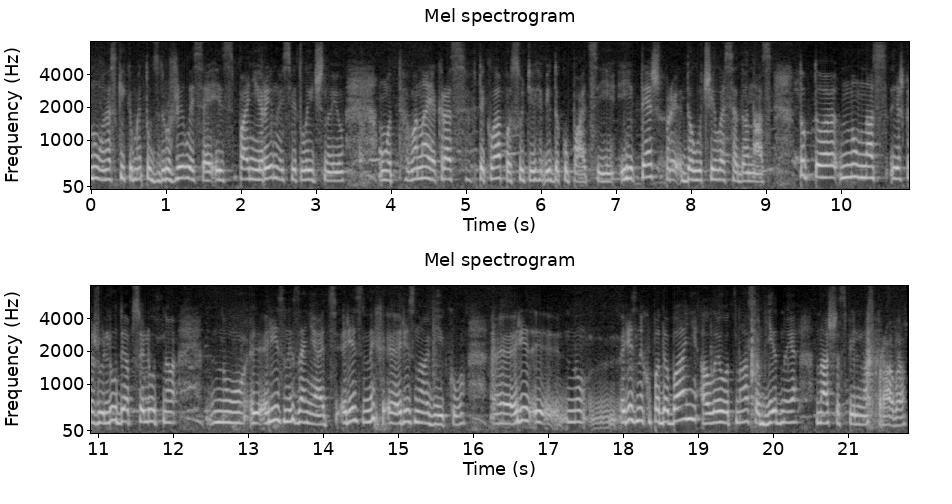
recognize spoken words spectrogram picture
ну наскільки ми тут здружилися із пані Іриною Світличною, от вона якраз втекла по суті від окупації і теж долучилася до нас. Тобто, ну в нас я ж кажу, люди абсолютно ну е, різних занять, різних е, різного віку, різ, е, ну, різних уподобань, але от нас об'єднує наша спільна справа,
